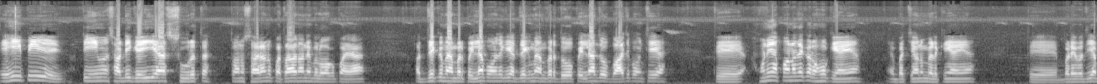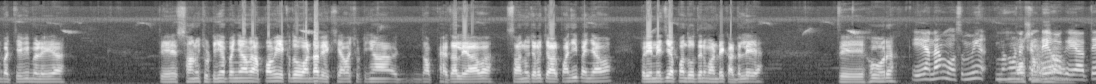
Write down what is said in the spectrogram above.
ਇਹੀ ਵੀ ਟੀਮ ਸਾਡੀ ਗਈ ਆ ਸੂਰਤ ਤੁਹਾਨੂੰ ਸਾਰਿਆਂ ਨੂੰ ਪਤਾ ਉਹਨਾਂ ਨੇ ਬਲੌਗ ਪਾਇਆ। ਅੱਧੇ ਕੁ ਮੈਂਬਰ ਪਹਿਲਾਂ ਪਹੁੰਚ ਗਏ ਅੱਧੇ ਕੁ ਮੈਂਬਰ ਦੋ ਪਹਿਲਾਂ ਦੋ ਬਾਅਦ ਚ ਪਹੁੰਚੇ ਆ। ਤੇ ਹੁਣੇ ਆਪਾਂ ਉਹਨਾਂ ਦੇ ਘਰੋਂ ਹੋ ਕੇ ਆਏ ਆ ਬੱਚਿਆਂ ਨੂੰ ਮਿਲ ਕੇ ਆਏ ਆ ਤੇ ਬੜੇ ਵਧੀਆ ਬੱਚੇ ਵੀ ਮਿਲੇ ਆ। ਤੇ ਸਾਨੂੰ ਛੁੱਟੀਆਂ ਪਈਆਂ ਵਾ ਆਪਾਂ ਵੀ ਇੱਕ ਦੋ ਵਾਂਡਾ ਵੇਖਿਆ ਵਾ ਛੁੱਟੀਆਂ ਦਾ ਫਾਇਦਾ ਲਿਆ ਵਾ। ਸਾਨੂੰ ਚਲੋ ਚਾਰ ਪੰਜ ਹੀ ਪਈਆਂ ਵਾ ਪਰ ਇੰਨੇ ਚ ਆਪਾਂ ਦੋ ਤਿੰਨ ਵਾਂਡੇ ਕੱਢ ਲਏ ਆ। ਤੇ ਹੋਰ? ਇਹ ਆ ਨਾ ਮੌਸਮ ਵੀ ਹੁਣ ਮੌਸਮ, ਠੰਡੇ ਹੋ ਹਾਂ। ਗਏ ਆ ਤੇ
